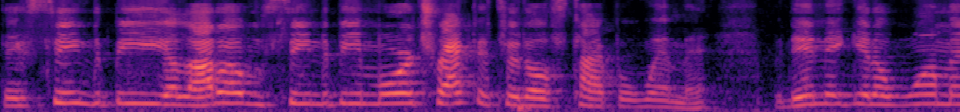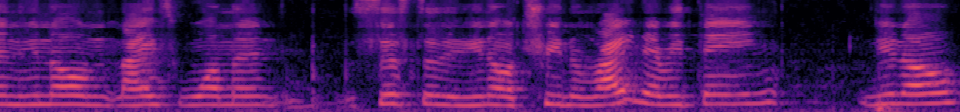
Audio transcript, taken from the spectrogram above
they seem to be a lot of them seem to be more attracted to those type of women. But then they get a woman, you know, nice woman, sister, you know, treat them right and everything. You know,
